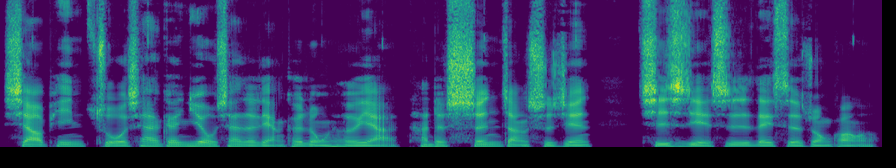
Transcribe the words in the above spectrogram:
小平左下跟右下的两颗融合牙，它的生长时间其实也是类似的状况哦。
